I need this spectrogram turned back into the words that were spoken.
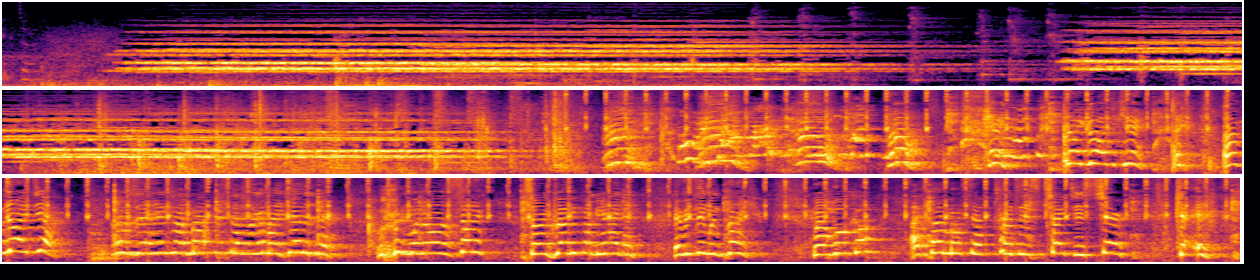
everything. When I woke up, I found myself tied to this, tied to this chair.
